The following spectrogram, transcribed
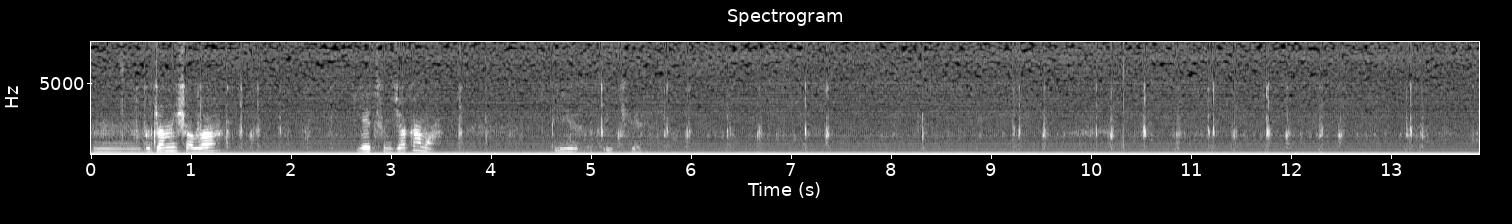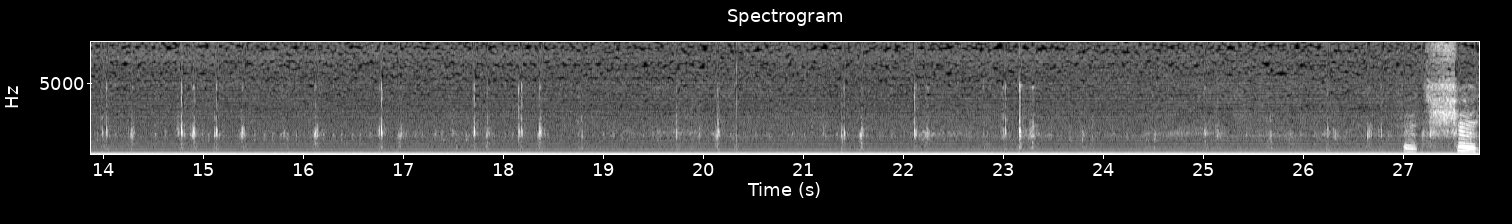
Hmm, bu cam inşallah yetmeyecek ama 1 2 Evet şey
